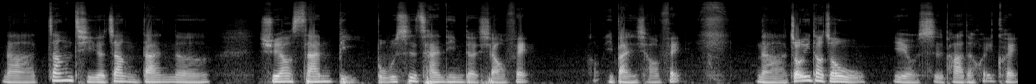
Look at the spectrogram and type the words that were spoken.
那张琪的账单呢，需要三笔，不是餐厅的消费，好，一般消费。那周一到周五也有十趴的回馈。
